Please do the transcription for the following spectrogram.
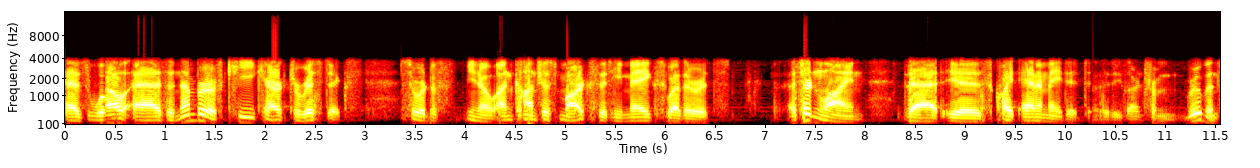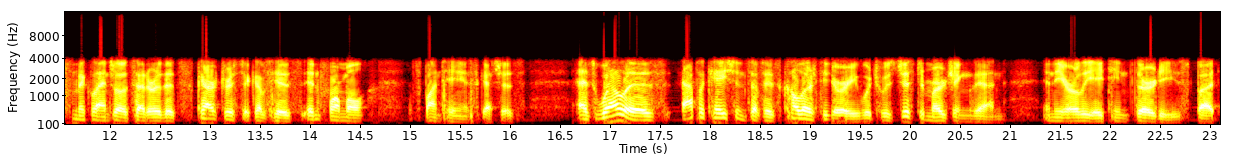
as well as a number of key characteristics, sort of, you know, unconscious marks that he makes, whether it's a certain line that is quite animated that he learned from Rubens, Michelangelo, etc. That's characteristic of his informal, spontaneous sketches, as well as applications of his color theory, which was just emerging then in the early 1830s. But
